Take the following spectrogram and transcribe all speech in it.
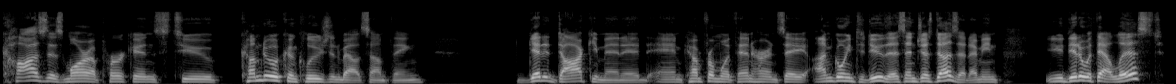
causes Maura Perkins to come to a conclusion about something, get it documented, and come from within her and say, I'm going to do this, and just does it? I mean, you did it with that list.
